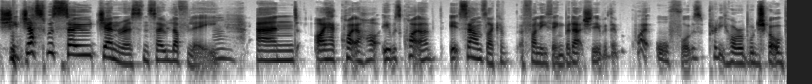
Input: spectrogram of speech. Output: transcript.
she just was so generous and so lovely, Mm. and I had quite a hard. It was quite a. It sounds like a, a funny thing, but actually they were quite awful. It was a pretty horrible job.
